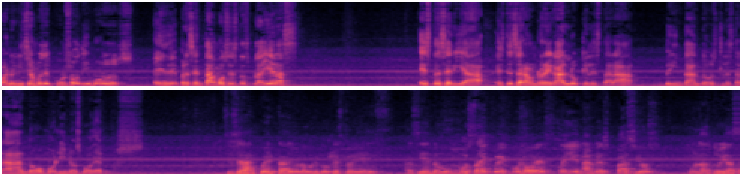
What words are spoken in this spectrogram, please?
cuando iniciamos el curso dimos, eh, presentamos estas playeras. Este sería, este será un regalo que le estará brindando, le estará dando Molinos Modernos. Si se dan cuenta, yo lo único que estoy es haciendo un mosaico de colores, rellenando espacios con las duyas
